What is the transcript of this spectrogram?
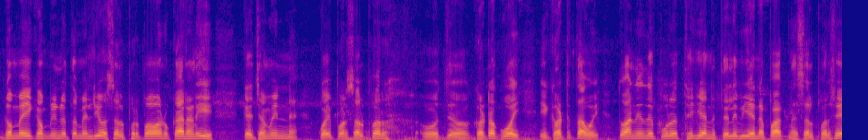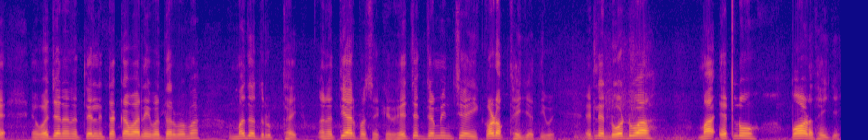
ગમે એ કંપનીનો તમે લ્યો સલ્ફર પાવાનું કારણ એ કે જમીનને કોઈ પણ સલ્ફર ઘટક હોય, એ ઘટતા હોય, તો આની અંદર પૂરત થઈ જાય અને તેલીબિયાના પાકને સલ્ફર છે, એ વજન અને તેલની ટકાવારી વધારવામાં મદદરૂપ થાય. અને ત્યાર પછી કે રેચક જમીન છે, એ કડક થઈ જતી હોય. એટલે દોડવામાં એટલું પડ થઈ જાય.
